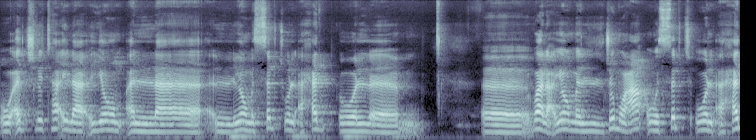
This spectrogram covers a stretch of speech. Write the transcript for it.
وأجلتها إلى يوم اليوم السبت والأحد وال آه، voilà يوم الجمعة والسبت والأحد.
